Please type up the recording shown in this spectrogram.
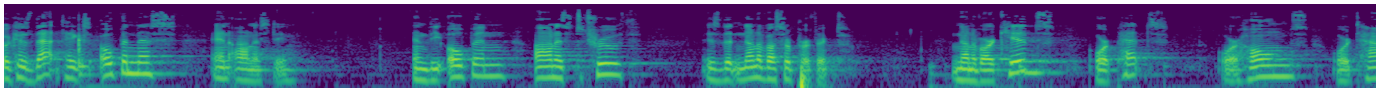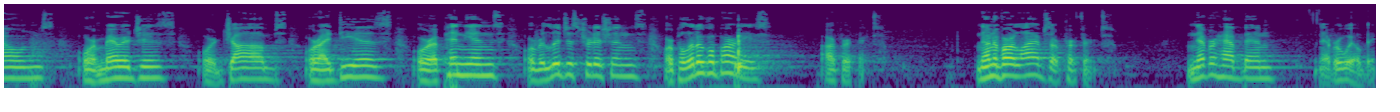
Because that takes openness and honesty. And the open, honest truth is that none of us are perfect. None of our kids or pets or homes or towns or marriages or jobs or ideas or opinions or religious traditions or political parties are perfect. None of our lives are perfect. Never have been, never will be.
